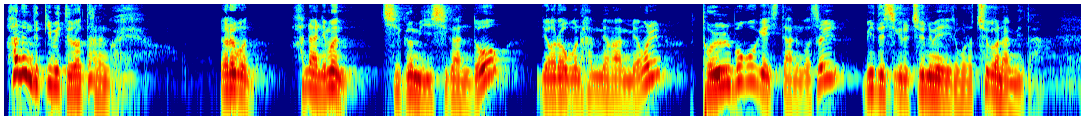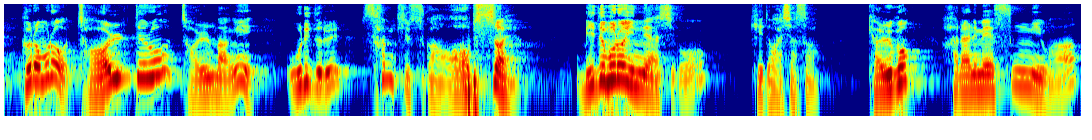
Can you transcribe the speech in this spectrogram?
하는 느낌이 들었다는 거예요. 여러분, 하나님은 지금 이 시간도 여러분 한명한 명을 돌보고 계시다는 것을 믿으시기를 주님의 이름으로 축원합니다. 그러므로 절대로 절망이 우리들을 삼킬 수가 없어요. 믿음으로 인내하시고 기도하셔서 결국 하나님의 승리와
